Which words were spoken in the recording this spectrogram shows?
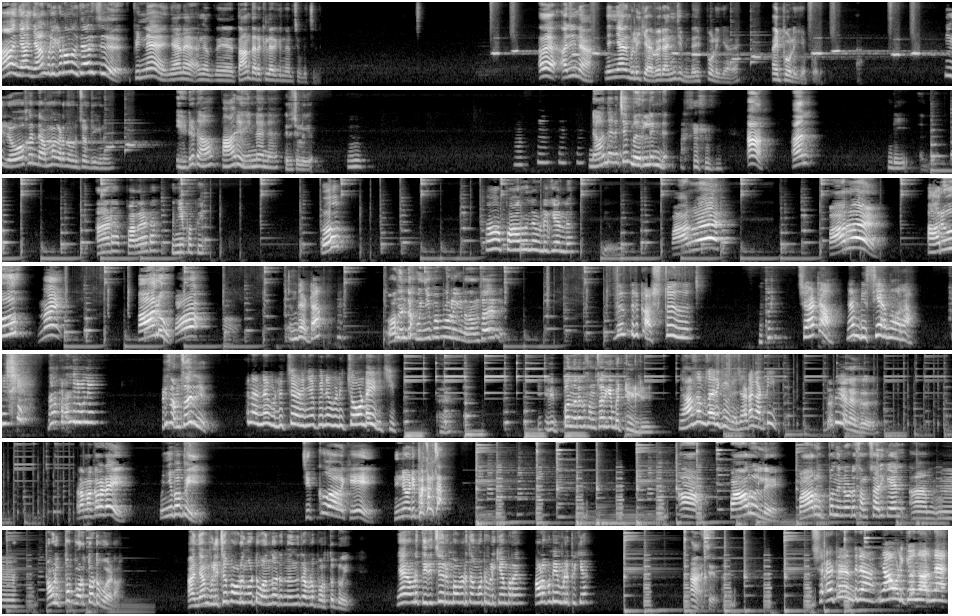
ആ ഞാൻ ഞാൻ വിളിക്കണമെന്ന് വിചാരിച്ച്. പിന്നെ ഞാൻ അങ്ങ് താൻ തിരക്കിലായിരിക്കും വിചാരിച്ച് വിളിച്ചില്ല. അതെ അലീന ഞാൻ വിളിക്കാവേ. ഒരു അഞ്ച് മിനിറ്റ്. ഇപ്പോൾ വിളിക്കാവേ. ആ ഇപ്പോൾ വിളിക്കാം ഇപ്പോൾ ഈ രോഹന്റെ അമ്മ കിടന്ന് വിളിച്ചോണ്ടിരിക്കണു. എടുടാ പാര് എന്നെ തിരിച്ചു വിളിക്കാം. ഞാൻ നനച്ച മെറിലിന്റെ. ആ ആൻ. ഡി. ആടാ പറയടാ കുഞ്ഞിപ്പപ്പി. ഓ? ആ പാറുവിനെ വിളിക്കല്ലോ. ആരു? ആരു? ഓ കുഞ്ഞിപ്പപ്പി ചേട്ടാ ഞാൻ ബിസിയാന്ന് പറ. ബിസിയാ? നിനക്കെന്തൊരു പണി? എടി സംസാരിച്ചു എന്നെ വിളിച്ചു കഴിഞ്ഞാൽ പിന്നെ വിളിച്ചോണ്ടേ ഇരിക്കും. ഇപ്പൊ നിനക്ക് സംസാരിക്കാൻ പറ്റൂല്ലേ? ഞാൻ സംസാരിക്കൂല ചേട്ടാ കട്ടി. എനക്ക്. എടാ മക്കളടേ കുഞ്ഞിപ്പപ്പി ചിക്കു ആവയ്ക്ക് നിന്നോട് ഇപ്പൊ സംസാ ആ പാറു അല്ലേ? പാറു ഇപ്പൊ നിന്നോട് സംസാരിക്കാൻ അവൾ ഇപ്പൊ പുറത്തോട്ട് പോയടാ. ആ ഞാൻ വിളിച്ചപ്പോ അവൾ ഇങ്ങോട്ട് വന്നു നിന്നിട്ട് അവള് പുറത്തോട്ട് പോയി ഞാൻ അവള് തിരിച്ചു വരുമ്പോ അവളടുത്ത് അങ്ങോട്ട് വിളിക്കാൻ പറയാം അവളെ കൊണ്ട് ഞാൻ വിളിപ്പിക്കാം ആ ശരി ചേട്ടൻ എന്തിനാ ഞാൻ വിളിക്കുമെന്ന് പറഞ്ഞേ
